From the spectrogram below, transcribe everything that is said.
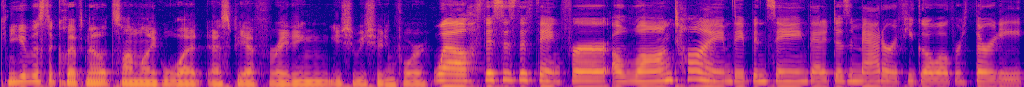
Can you give us the cliff notes on like what SPF rating you should be shooting for? Well, this is the thing. For a long time, they've been saying that it doesn't matter if you go over 30,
